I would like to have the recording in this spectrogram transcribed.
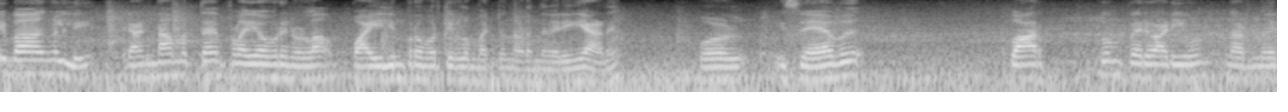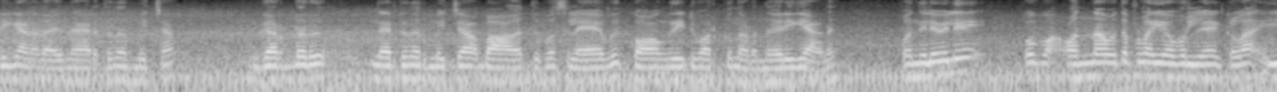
വിഭാഗങ്ങളിൽ രണ്ടാമത്തെ ഫ്ലൈ ഓവറിനുള്ള പൈലിംഗ് പ്രവൃത്തികളും മറ്റും നടന്നു വരികയാണ്. അപ്പോൾ ഈ സ്ലേവ് വാർപ്പും പരിപാടിയും നടന്നു വരികയാണ്. അതായത് നേരത്തെ നിർമ്മിച്ച ഗർഡർ നേരത്തെ നിർമ്മിച്ച ഭാഗത്ത് ഇപ്പോൾ സ്ലാബ് കോൺക്രീറ്റ് വർക്ക് നടന്നു വരികയാണ്. ഇപ്പോൾ നിലവിൽ ഇപ്പോൾ ഒന്നാമത്തെ ഫ്ലൈ ഓവറിലേക്കുള്ള ഈ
